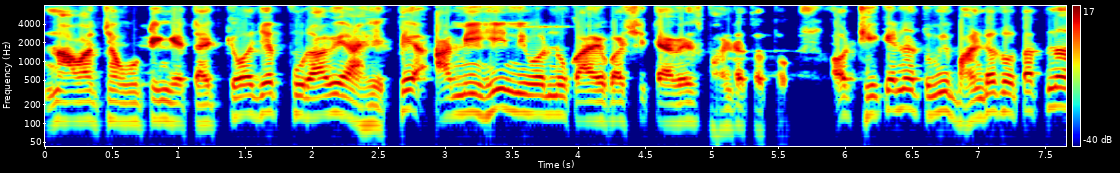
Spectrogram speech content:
नावाच्या वोटिंग येत आहेत किंवा जे पुरावे आहेत ते आम्हीही निवडणूक आयोगाशी त्यावेळेस भांडत होतो. ठीक आहे ना तुम्ही भांडत होतात ना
